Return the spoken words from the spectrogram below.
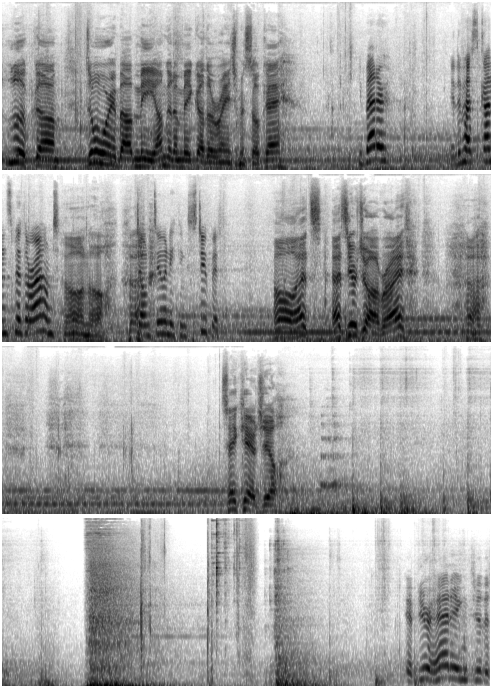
Look, um, don't worry about me. I'm gonna make other arrangements, okay? You better. You're the best gunsmith around. Oh no. Don't do anything stupid. oh, that's that's your job, right? Take care, Jill. If you're heading to the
